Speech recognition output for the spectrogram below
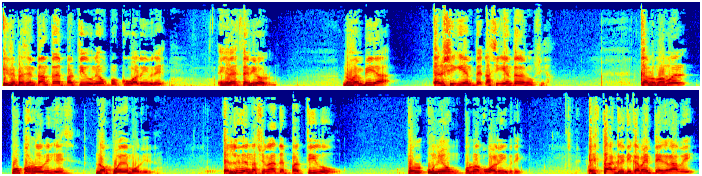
y representante del Partido Unión por Cuba Libre en el exterior, nos envía el siguiente, la siguiente denuncia. Carlos Manuel Pupo Rodríguez no puede morir el líder nacional del partido por Unión por una Cuba Libre está críticamente grave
